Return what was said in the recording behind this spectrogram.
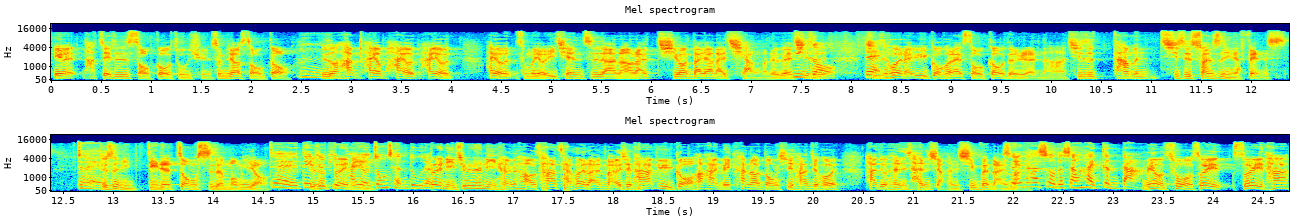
因为他这次是首购族群。什么叫首购？嗯，就是说他他有他有他有他有什么有一千只啊，然后来希望大家来抢嘛，对不对？其实其实会来预购会来首购的人啊，其实他们其实算是你的 fans。对就是你你的忠实的盟友，对对就是对你的品牌有忠诚度的人，对你觉得你很好，他才会来买，而且他预购，他还没看到东西，他就会他就很很想很兴奋来买，所以他受的伤害更大。没有错，所以所以他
